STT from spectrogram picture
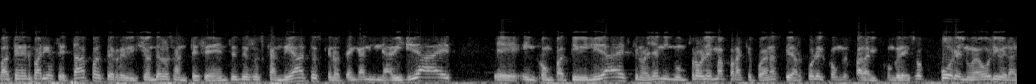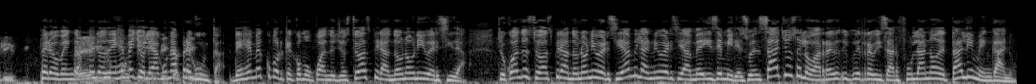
va a tener varias etapas de revisión de los antecedentes de esos candidatos, que no tengan inhabilidades, eh, incompatibilidades, que no haya ningún problema para que puedan aspirar por el para el Congreso por el nuevo liberalismo. Pero venga, pero déjeme, yo le hago una pregunta. Déjeme porque como cuando yo estoy aspirando a una universidad, yo cuando estoy aspirando a una universidad, mi la universidad me dice, mire, su ensayo se lo va a revisar fulano de tal y me engano.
